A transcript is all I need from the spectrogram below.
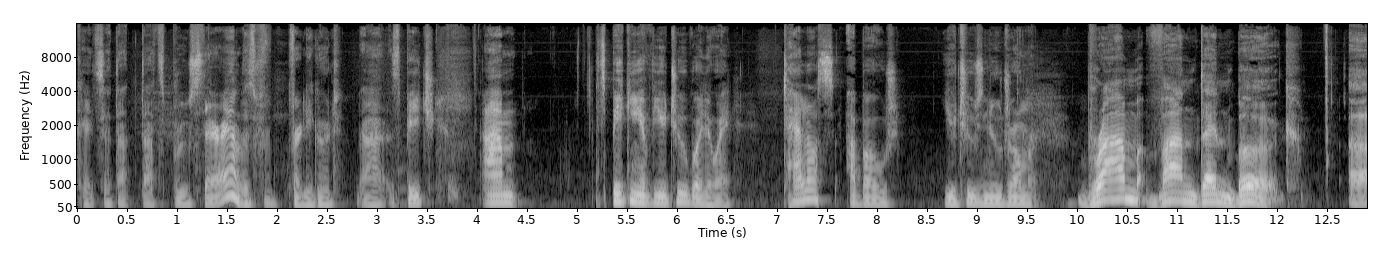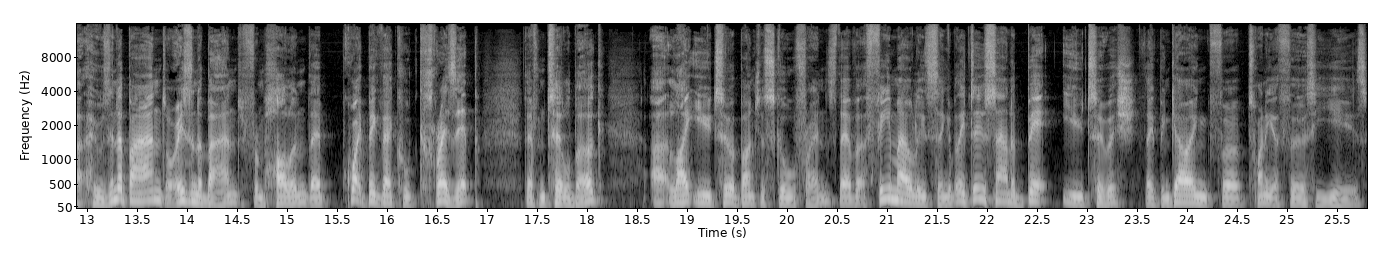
Okay, so that that's Bruce there. Yeah, that's fairly good uh, speech. Um, speaking of U2, by the way, tell us about U2's new drummer. Bram van den Berg, uh, who's in a band, or is in a band, from Holland. They're quite big. They're called Krezip. They're from Tilburg. Uh, like U2, a bunch of school friends. They have a female lead singer, but they do sound a bit U2ish. They've been going for 20 or 30 years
